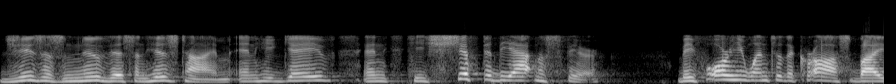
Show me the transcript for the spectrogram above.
Jesus knew this in his time, and he gave and he shifted the atmosphere before he went to the cross by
